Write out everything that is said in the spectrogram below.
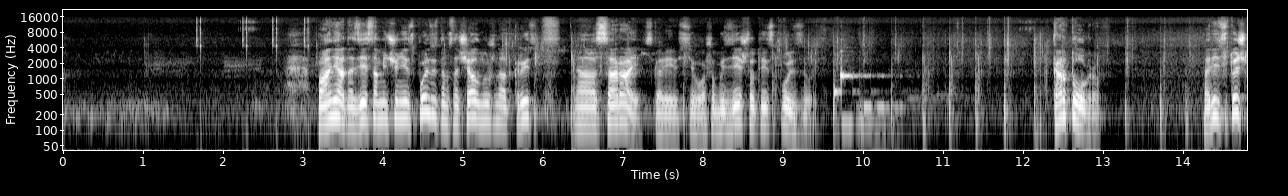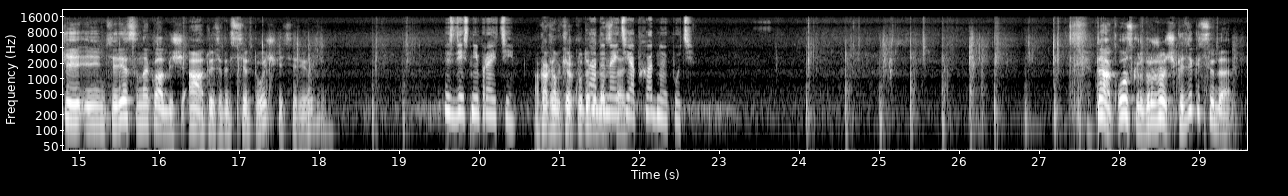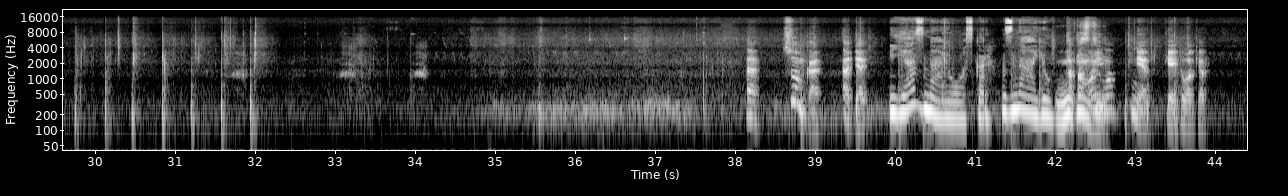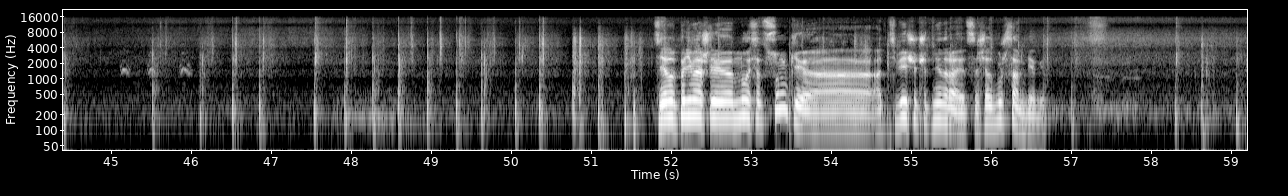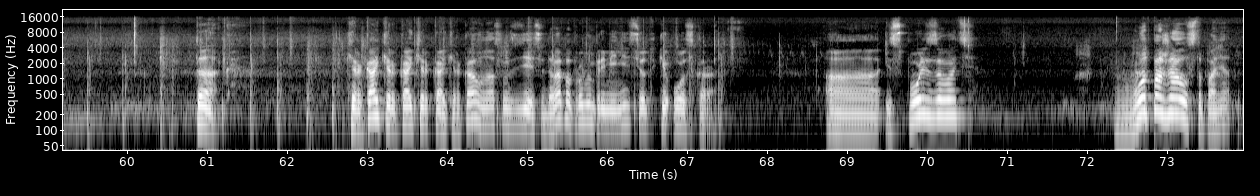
Понятно, здесь нам ничего не использовать, нам сначала нужно открыть э, сарай, скорее всего, чтобы здесь что-то использовать. Картограф. Найдите точки интереса на кладбище. А, то есть это все точки, серьезно? Здесь не пройти. А как нам кирку тогда Надо достать? найти обходной путь. Так, Оскар, дружочек, иди-ка сюда. А, сумка. Опять. Я знаю, Оскар. Знаю. Не а, пизди. по-моему, нет, Кейт Уокер. Тебе тут, понимаешь ли, носят сумки, а, а тебе еще что-то не нравится. Сейчас будешь сам бегать. Так. Кирка, кирка, кирка. Кирка у нас вот здесь. Давай попробуем применить все-таки Оскара. А, использовать. Ну вот, пожалуйста, понятно.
